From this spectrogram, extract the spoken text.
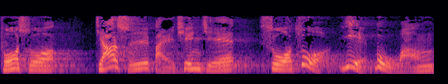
佛说：假使百千劫所作业不亡，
